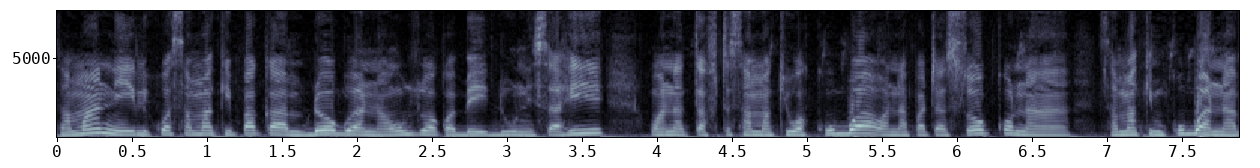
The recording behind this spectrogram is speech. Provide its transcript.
Zamani ilikuwa samaki paka mdogo anauzwa kwa bei duni, sasa hii wanatafuta samaki wakubwa, wanapata soko, na samaki mkubwa na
